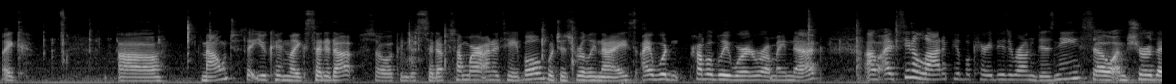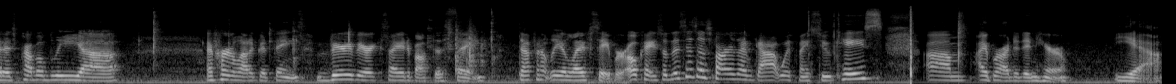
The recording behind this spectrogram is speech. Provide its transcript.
like, uh, mount that you can like set it up so it can just sit up somewhere on a table which is really nice I wouldn't probably wear it around my neck um, I've seen a lot of people carry these around Disney so I'm sure that it's probably uh, I've heard a lot of good things very very excited about this thing definitely a lifesaver. Okay, so this is as far as I've got with my suitcase. Um, I brought it in here. Yeah.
